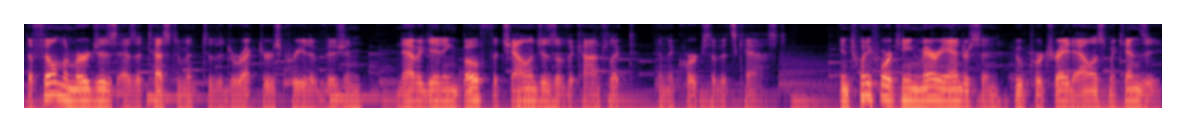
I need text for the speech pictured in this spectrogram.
the film emerges as a testament to the director's creative vision, navigating both the challenges of the conflict and the quirks of its cast. In 2014, Mary Anderson, who portrayed Alice MacKenzie,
